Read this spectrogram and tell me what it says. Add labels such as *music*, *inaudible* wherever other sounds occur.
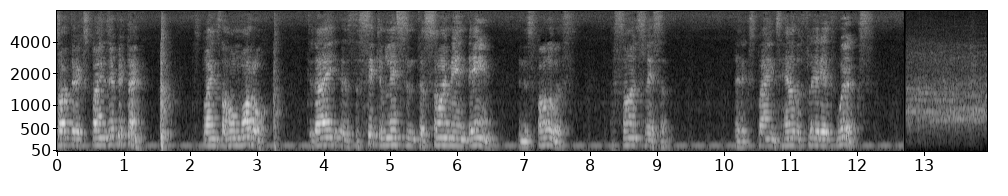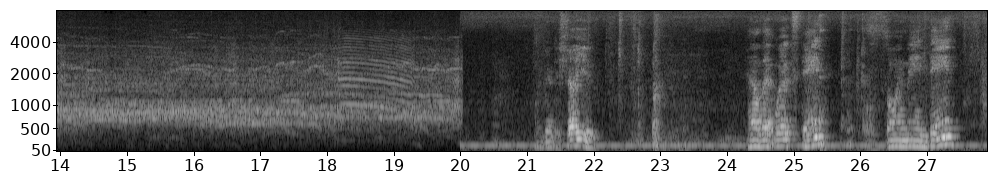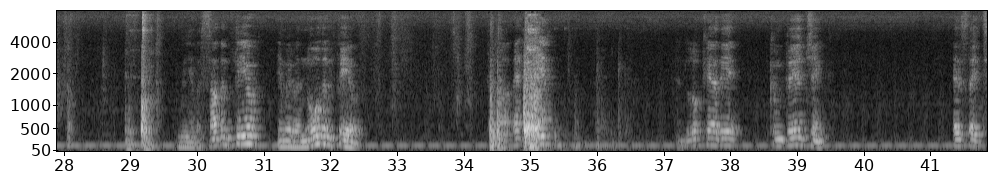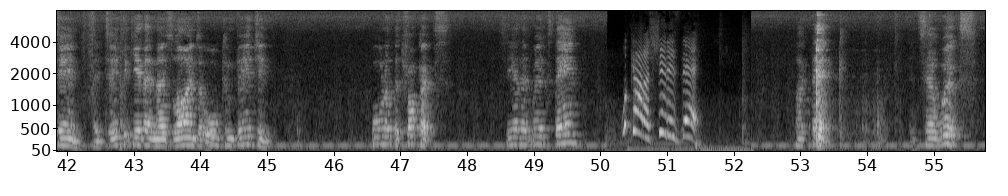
site that explains everything, explains the whole model. Today is the second lesson for SciManDan and his followers, a science lesson that explains how the Flat Earth works. I'm going to show you how that works, Dan. SciManDan. We have a southern field and we have a northern field. Like that, Dan. And look how they're converging as they turn. They turn together and those lines are all converging. All of the tropics. See how that works, Dan? What kind of shit is that? Like that. That's how it works.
